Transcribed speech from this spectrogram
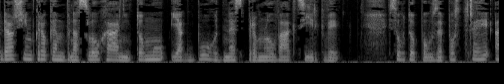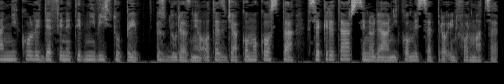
dalším krokem v naslouchání tomu, jak Bůh dnes promlouvá k církvi. Jsou to pouze postřehy a nikoli definitivní výstupy, zdůraznil otec Giacomo Costa, sekretář synodální komise pro informace.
